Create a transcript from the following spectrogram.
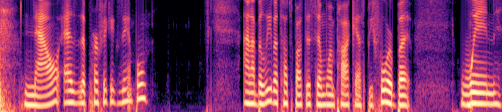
now as the perfect example. And i believe i talked about this in one podcast before but when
